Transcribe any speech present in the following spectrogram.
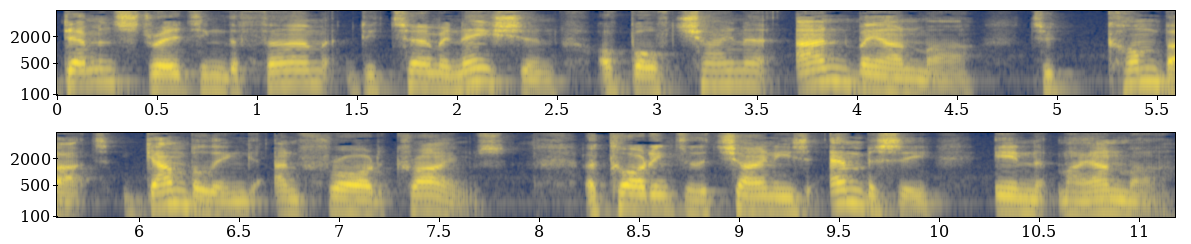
demonstrating the firm determination of both China and Myanmar to combat gambling and fraud crimes, according to the Chinese embassy in Myanmar.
